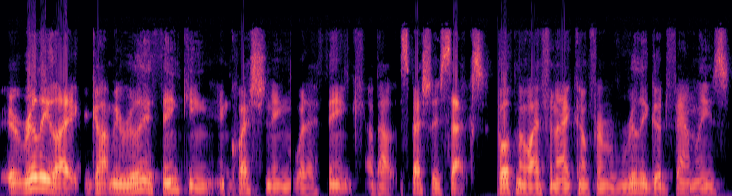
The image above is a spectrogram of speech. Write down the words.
It really like got me really thinking and questioning what I think about especially sex. Both my wife and I come from really good families,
